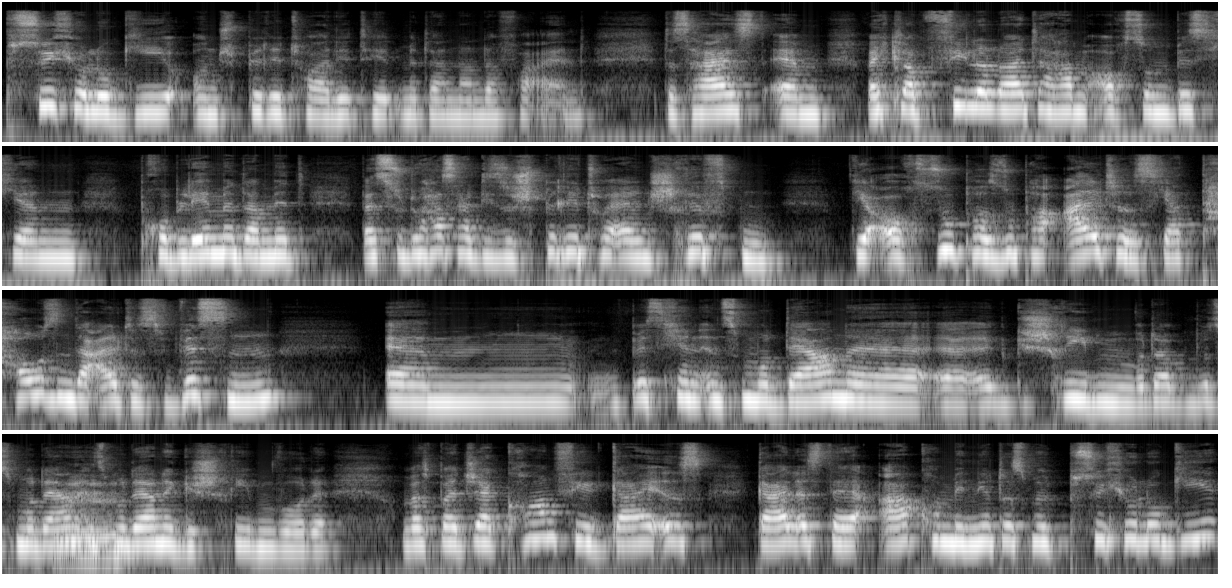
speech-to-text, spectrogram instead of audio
Psychologie und Spiritualität miteinander vereint. Das heißt, ähm, weil ich glaube, viele Leute haben auch so ein bisschen Probleme damit, weißt du, du hast halt diese spirituellen Schriften, die auch super, super altes, Jahrtausende altes Wissen ähm, bisschen ins Moderne äh, geschrieben oder das Moderne, mhm. ins Moderne geschrieben wurde. Und was bei Jack Cornfield geil ist, geil ist, der A kombiniert das mit Psychologie.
